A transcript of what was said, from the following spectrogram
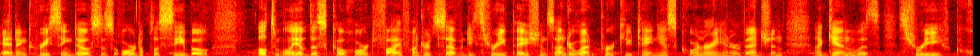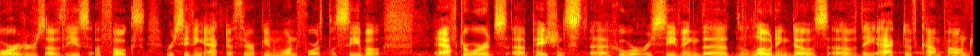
at increasing doses or to placebo. Ultimately, of this cohort, 573 patients underwent percutaneous coronary intervention, again, with three quarters of these uh, folks receiving active therapy and one fourth placebo. Afterwards, uh, patients uh, who were receiving the, the loading dose of the active compound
